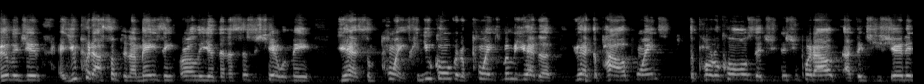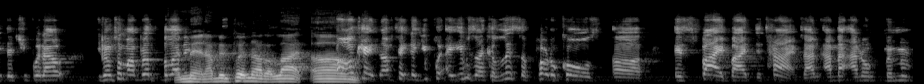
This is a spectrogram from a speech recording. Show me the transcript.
vigilant. And you put out something amazing earlier that a sister shared with me. You had some points. Can you go over the points? Remember, you had the you had the powerpoints, the protocols that you that you put out. I think she shared it that you put out. You know what I'm talking about, beloved? Man, I've been putting out a lot. Um, oh, okay, I'm that you put. It was like a list of protocols uh, inspired by the times. I, not, I don't remember,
